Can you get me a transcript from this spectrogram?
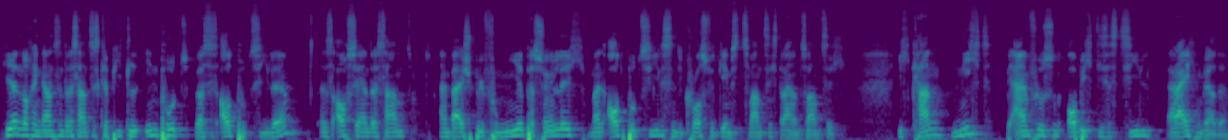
Hier noch ein ganz interessantes Kapitel Input versus Output-Ziele. Das ist auch sehr interessant. Ein Beispiel von mir persönlich. Mein Output-Ziel sind die CrossFit Games 2023. Ich kann nicht beeinflussen, ob ich dieses Ziel erreichen werde.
